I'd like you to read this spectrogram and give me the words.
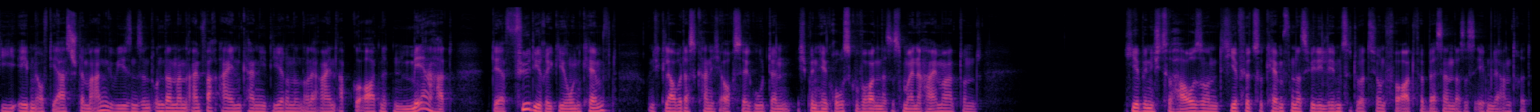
die eben auf die Erststimme angewiesen sind und dann man einfach einen Kandidierenden oder einen Abgeordneten mehr hat, der für die Region kämpft. Und ich glaube, das kann ich auch sehr gut, denn ich bin hier groß geworden, das ist meine Heimat und hier bin ich zu Hause und hierfür zu kämpfen, dass wir die Lebenssituation vor Ort verbessern, das ist eben der Antritt.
